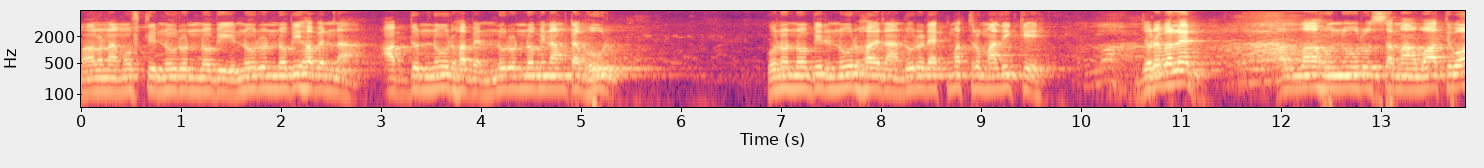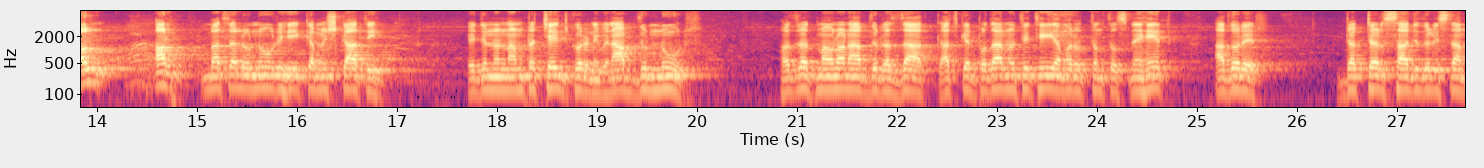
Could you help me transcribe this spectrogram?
মৌলানা মুফতি নুরুন নবী। নুরুন নবী হবেন না, আব্দুল নূর হবেন। নুরুন নবী নামটা ভুল। কোনো নবীর নূর হয় না, নূরের একমাত্র মালিককে। জোরে বলেন, আল্লাহ নুরুসামাওয়াতি ওয়াল আরদ, মাসালু এই জন্য নামটা চেঞ্জ করে নেবেন, আব্দুল নূর। হজরত মাওলানা আব্দুর রাজ্জাক, আজকের প্রধান অতিথি, আমার অত্যন্ত স্নেহের, আদরের। Doctor Sajidul Islam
